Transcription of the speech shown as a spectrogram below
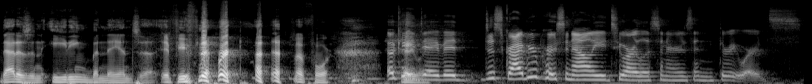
That is an eating bonanza if you've never done it before. Okay, Anyway. David, describe your personality to our listeners in three words.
